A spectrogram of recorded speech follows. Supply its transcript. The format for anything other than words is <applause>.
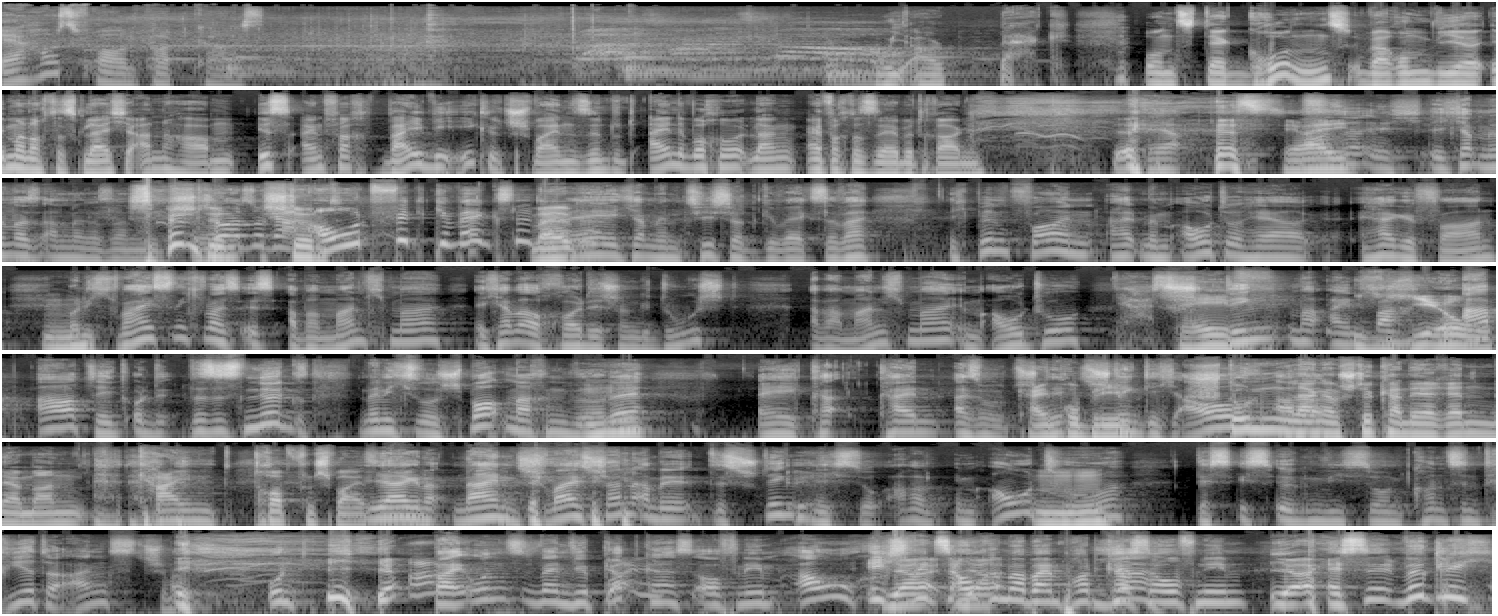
Der Hausfrauen-Podcast. We are back. Und der Grund, warum wir immer noch das gleiche anhaben, ist einfach, weil wir Ekelschweine sind und eine Woche lang einfach dasselbe tragen. <laughs> Ja. Das- <laughs> Ja, Also ich, ich habe mir was anderes angezogen. du hast sogar stimmt. Outfit gewechselt? Weil- Nee, ich habe mir ein T-Shirt gewechselt, weil ich bin vorhin halt mit dem Auto her, hergefahren Mhm. und ich weiß nicht, was es ist, aber manchmal, ich habe auch heute schon geduscht, aber manchmal im Auto safe. stinkt man einfach Jo. abartig und das ist nirgends, wenn ich so Sport machen würde, ey, ka- kein, also Mhm. Kein Problem. stink ich auch. Stundenlang aber, am Stück kann der rennen, der Mann. Kein <laughs> Tropfen Schweiß. Ja, genau. Nein, Schweiß <laughs> schon, aber das stinkt nicht so. Aber im Auto, Mhm. das ist irgendwie so ein konzentrierter Angstschweiß. <laughs> Und bei uns, wenn wir Podcasts aufnehmen, auch. Ich Ja, schwitze auch ja. immer beim Podcast Ja. aufnehmen. Ja. Es sind wirklich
